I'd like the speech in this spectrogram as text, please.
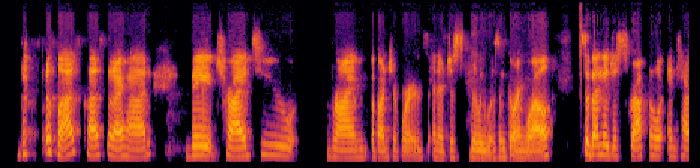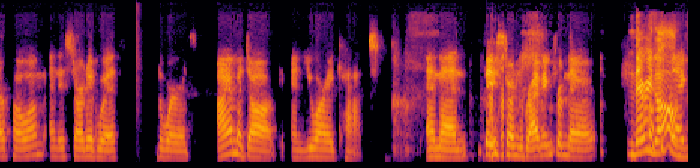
the last class that I had, they tried to rhyme a bunch of words and it just really wasn't going well. So then they just scrapped the entire poem and they started with the words, I am a dog and you are a cat. And then they started rhyming from there. There we go. Like,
